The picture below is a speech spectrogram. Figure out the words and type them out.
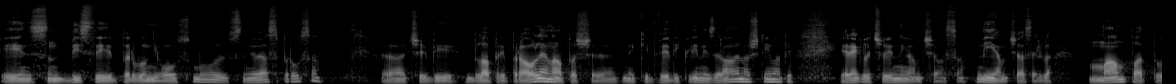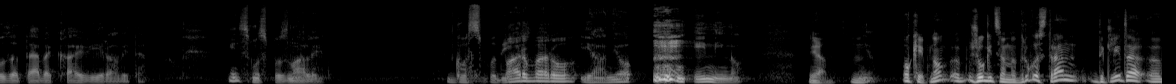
In sem v bistvu prvo njo smo, sem jo jaz prosil, eh, če bi bila pripravljena, pa še neki dve deklini zraven naštimati. Je rekla, če nimam časa, nimam časa. Je rekla, imam pa to za tebe, kaj vi rabite. In smo spoznali Gospodin. Barbaro, Janjo in Nino. Ja. hm. Ja. Okay, no, žogica na drugo stran, dekleta, eh,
